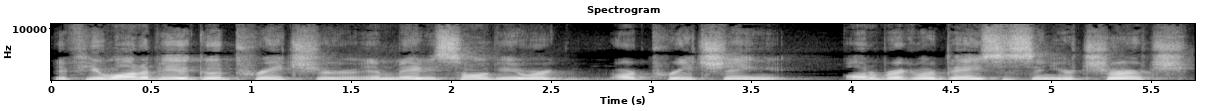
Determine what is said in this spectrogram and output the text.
If you want to be a good preacher, and maybe some of you are, are preaching on a regular basis in your church,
